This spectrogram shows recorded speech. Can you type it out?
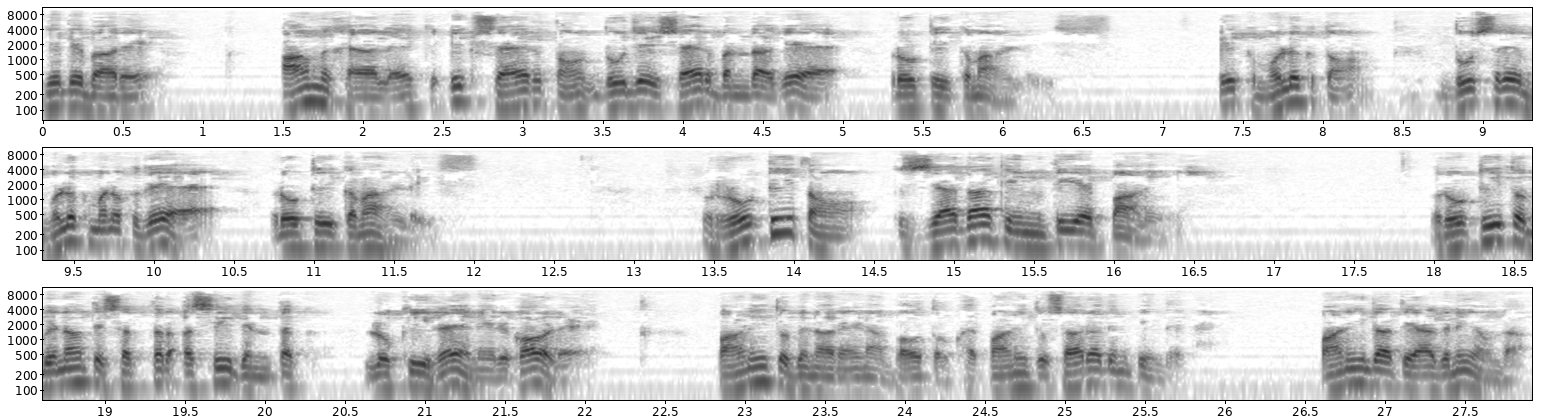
ਜਿਹਦੇ ਬਾਰੇ ਆਮ ਖਿਆਲ ਹੈ ਕਿ ਇੱਕ ਸ਼ਹਿਰ ਤੋਂ ਦੂਜੇ ਸ਼ਹਿਰ ਬੰਦਾ ਗਿਆ ਹੈ ਰੋਟੀ ਕਮਾਉਣ ਲਈ। ਇੱਕ ਮੁਲਕ ਤੋਂ ਦੂਸਰੇ ਮੁਲਕ ਮਨੁੱਖ ਗਿਆ ਹੈ ਰੋਟੀ ਕਮਾਉਣ ਲਈ। ਰੋਟੀ ਤੋਂ ਜ਼ਿਆਦਾ ਕੀਮਤੀ ਹੈ ਪਾਣੀ। ਰੋਟੀ ਤੋਂ ਬਿਨਾਂ ਤੇ 70 80 ਦਿਨ ਤੱਕ ਲੋਕੀ ਰਹੇ ਨੇ ਰਿਕਾਰਡ ਹੈ। ਪਾਣੀ ਤੋਂ ਬਿਨਾਂ ਰਹਿਣਾ ਬਹੁਤ ਔਖਾ ਹੈ। ਪਾਣੀ ਤੋਂ ਸਾਰਾ ਦਿਨ ਪੀਂਦੇ ਨੇ। ਪਾਣੀ ਦਾ ਤਿਆਗ ਨਹੀਂ ਆਉਂਦਾ,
